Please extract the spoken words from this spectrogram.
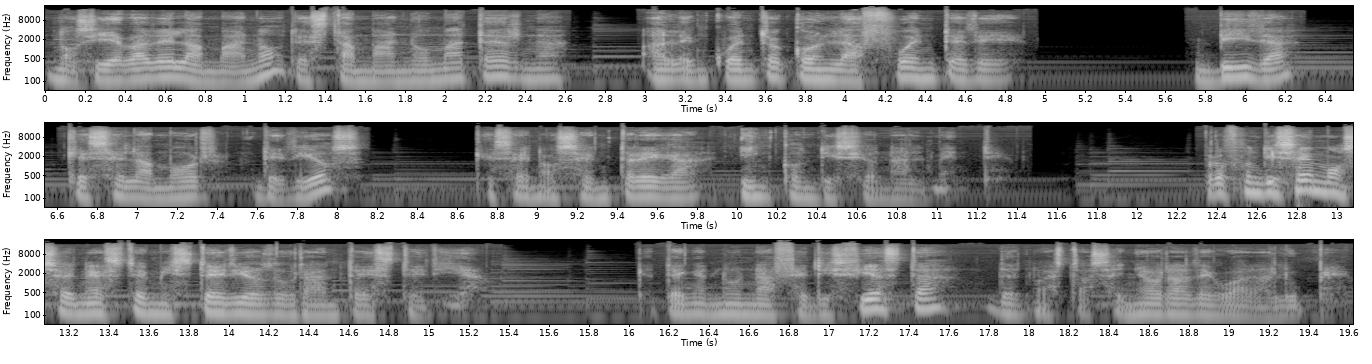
nos lleva de la mano, de esta mano materna, al encuentro con la fuente de vida, que es el amor de Dios, que se nos entrega incondicionalmente. Profundicemos en este misterio durante este día. Que tengan una feliz fiesta de Nuestra Señora de Guadalupe.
